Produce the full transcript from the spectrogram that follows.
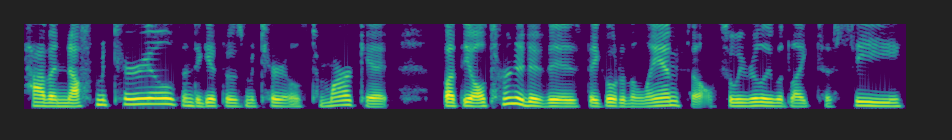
have enough materials and to get those materials to market. But the alternative is they go to the landfill. So we really would like to see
